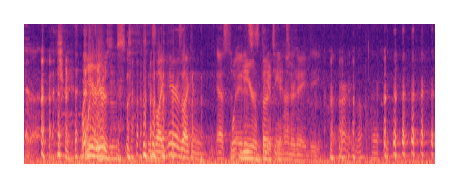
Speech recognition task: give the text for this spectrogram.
But uh, What year is this? he's like, near as I can estimate, year it's it? 1300 AD. All right, well.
